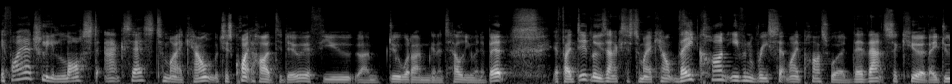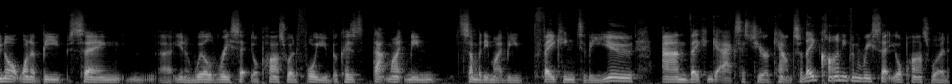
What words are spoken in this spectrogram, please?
If I actually lost access to my account, which is quite hard to do if you um, do what I'm going to tell you in a bit, if I did lose access to my account, they can't even reset my password. They're that secure. They do not want to be saying, uh, you know, we'll reset your password for you because that might mean somebody might be faking to be you and they can get access to your account. So they can't even reset your password.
